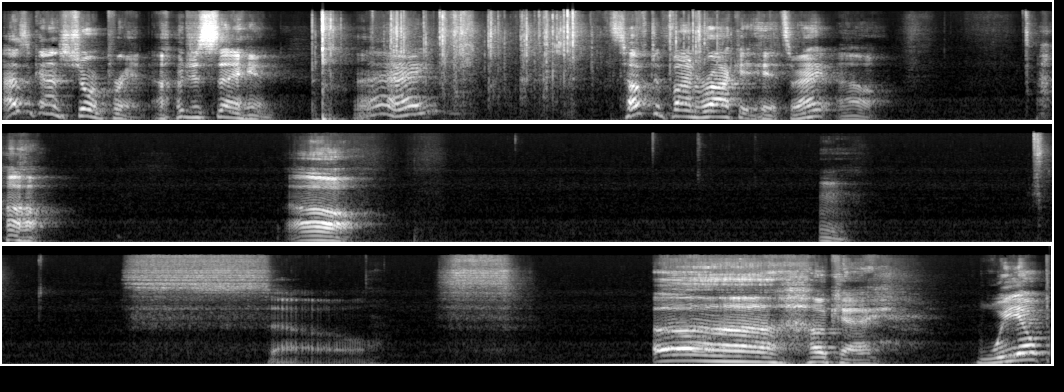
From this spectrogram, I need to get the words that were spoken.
That's a kind of short print. I'm just saying. All right. It's tough to find rocket hits, right? Oh. Oh. Oh. Hmm. So. Uh, okay. Welp.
